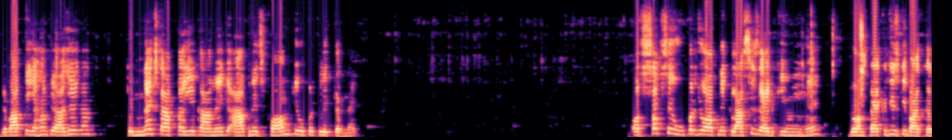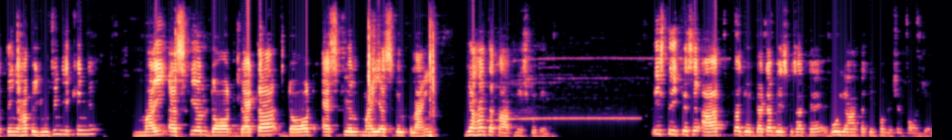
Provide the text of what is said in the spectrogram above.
जब आपके यहाँ पे आ जाएगा तो नेक्स्ट आपका ये काम है कि आपने इस फॉर्म के ऊपर क्लिक करना है। और सबसे ऊपर जो आपने क्लासेस ऐड की हुई हैं, जो हम पैकेजेस की बात करते हैं, यहाँ पे यूजिंग लिखेंगे MySQL dot data dot SQL MySQL client यहाँ तक आपने इसको देना। इस तरीके से आपका जो डाटाबेस के साथ है, वो यहाँ तक इंफॉर्मेशन पहुँच जाए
